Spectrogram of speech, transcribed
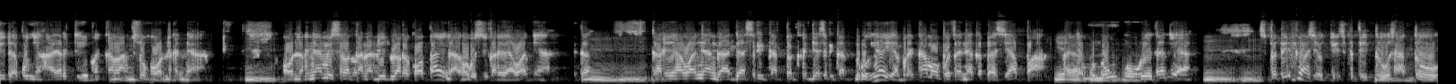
tidak punya HRD, mereka langsung ownernya. Hmm. Ownernya misalkan ada di luar kota ya nggak ngurusi karyawannya Hmm. Karyawannya nggak ada serikat pekerja serikat buruhnya ya mereka mau bertanya kepada siapa? Yeah. Hanya menunggu ya kan ya. Hmm. Seperti itu Mas Yogi, seperti itu hmm. satu.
